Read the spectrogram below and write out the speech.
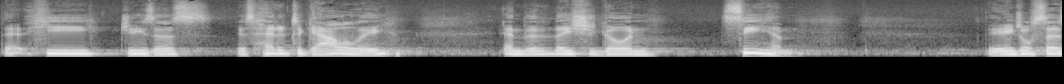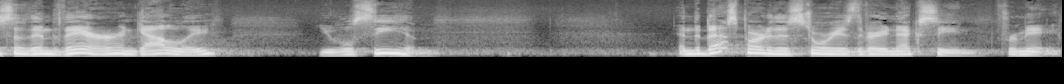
that he, Jesus, is headed to Galilee and that they should go and see him. The angel says to them, There in Galilee, you will see him. And the best part of this story is the very next scene for me.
